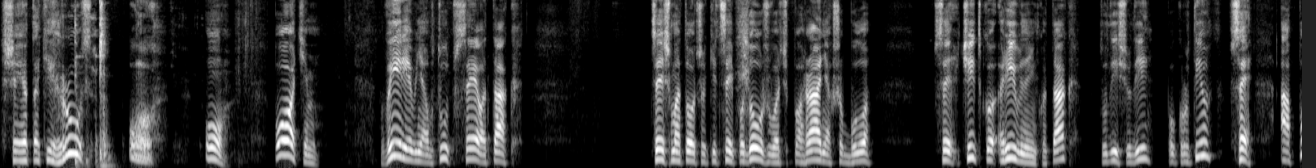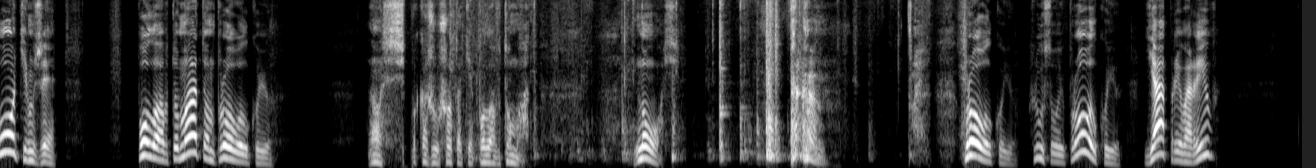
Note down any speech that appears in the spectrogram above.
Ще є такий груз. О, о. Потім вирівняв тут все отак. Цей шматочок і цей подовжувач по гранях, щоб було все чітко, рівненько, так? Туди-сюди покрутив, все. А потім вже полуавтоматом проволокою. Ось покажу, що таке полуавтомат. Ну ось. проволокою, флюсовою проволокою я приварив,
